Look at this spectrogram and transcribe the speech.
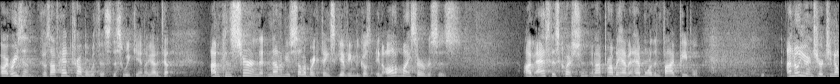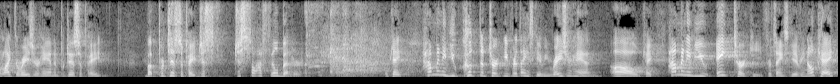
All right, reason, because I've had trouble with this this weekend, I got to tell. I'm concerned that none of you celebrate Thanksgiving because in all of my services, I've asked this question, and I probably haven't had more than five people. I know you're in church, you don't like to raise your hand and participate, but participate just, just so I feel better. Okay? How many of you cooked a turkey for Thanksgiving? Raise your hand. Oh, okay. How many of you ate turkey for Thanksgiving? Okay.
